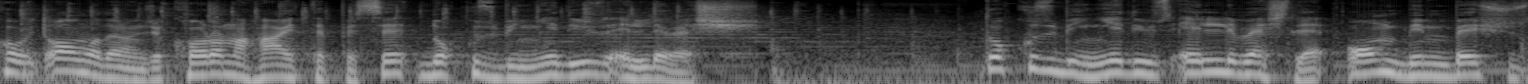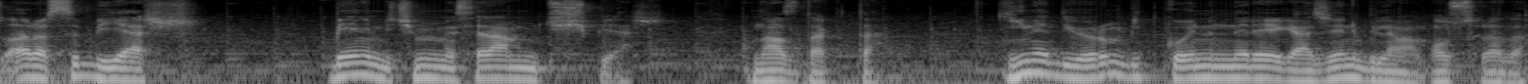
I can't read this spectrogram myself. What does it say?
Covid olmadan önce korona high tepesi 9755. 9755 ile 10500 arası bir yer. Benim için mesela müthiş bir yer. Nasdaq'ta. Yine diyorum Bitcoin'in nereye geleceğini bilemem o sırada.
